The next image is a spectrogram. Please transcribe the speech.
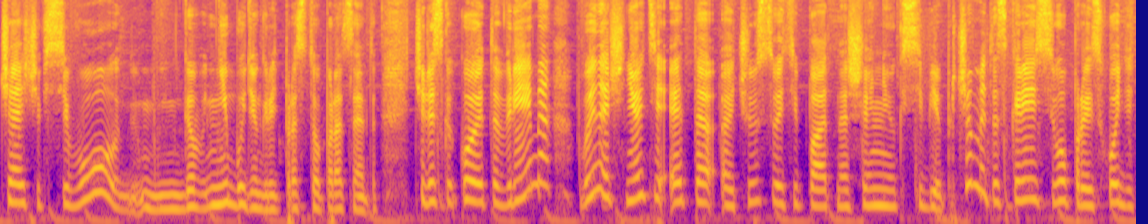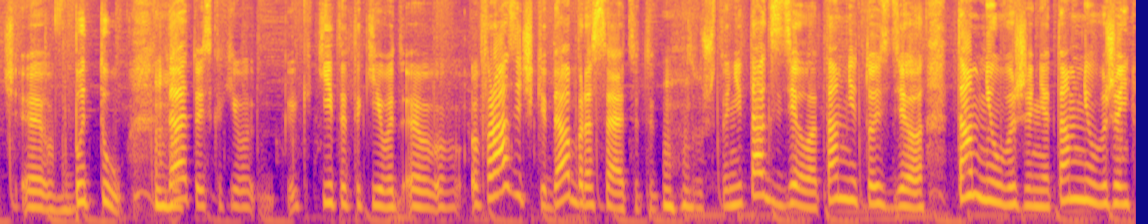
чаще всего, не будем говорить про 100%, через какое-то время вы начнете это э, чувствовать и по отношению к себе. Причем это, скорее всего, происходит э, в быту, да, то есть какие, какие-то такие вот э, фразочки, да, бросаются, ты что не так сделала, там не то сделала, там неуважение, там неуважение.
